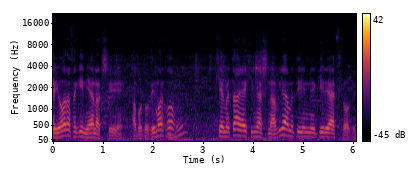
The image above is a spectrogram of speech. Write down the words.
7 η ώρα θα γίνει η έναρξη από το Δήμαρχο και μετά έχει μια συναυλία με την κυρία Ευθόδη.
